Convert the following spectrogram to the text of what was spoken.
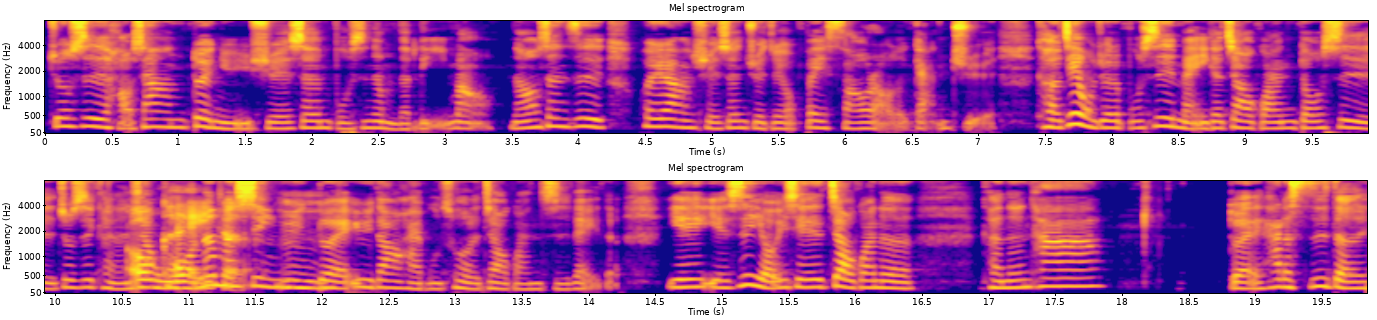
就是好像对女学生不是那么的礼貌，然后甚至会让学生觉得有被骚扰的感觉。可见，我觉得不是每一个教官都是，就是可能像我那么幸运，okay 嗯、对，遇到还不错的教官之类的，也也是有一些教官的，可能他对他的私德。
